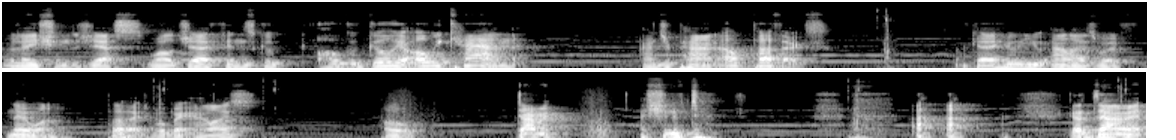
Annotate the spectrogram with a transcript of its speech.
relations? Yes. Well, Jurchens. Go oh, Goguryeo. Oh, we can. And Japan. Oh, perfect. Okay, who are you allies with? No one. Perfect. We'll make allies. Oh. Damn it. I shouldn't have done... God damn it.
